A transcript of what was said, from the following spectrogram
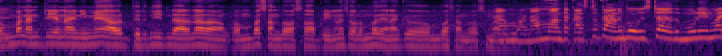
ரொம்ப நன்றி அண்ணா. இனிமே அவர் திருந்திருந்தாருன்னா எனக்கு ரொம்ப சந்தோஷம் அப்படின்னு சொல்லும்போது எனக்கு ரொம்ப சந்தோஷமா ஆமா. நம்ம அந்த கஷ்டத்தை அனுபவிச்சுட்டு அது மூலியமா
